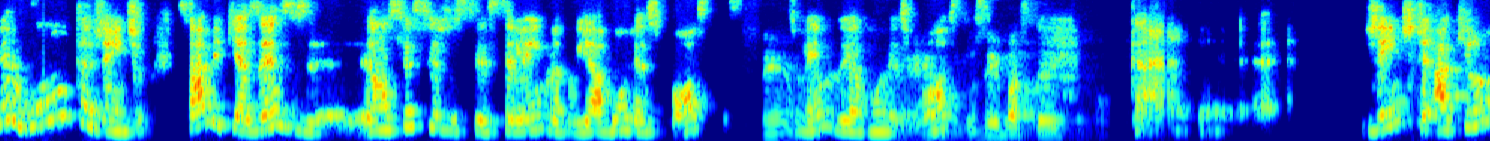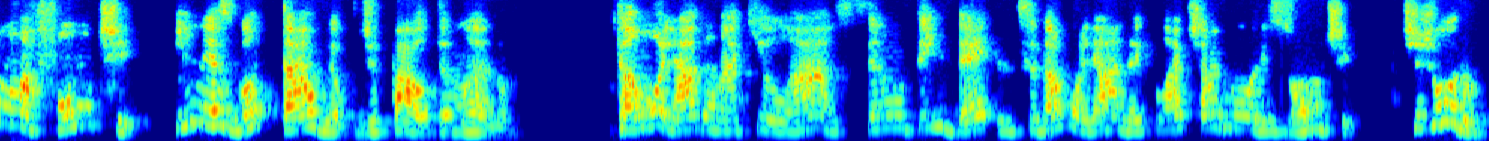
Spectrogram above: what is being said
Pergunta, gente. Sabe que às vezes, eu não sei se você, você lembra do Yahoo Respostas. Lembra. Você lembra do Yahoo Respostas? usei bastante. Cara, gente, aquilo é uma fonte inesgotável de pauta, mano. Dá uma olhada naquilo lá, você não tem ideia. Você dá uma olhada, aquilo lá te abre um horizonte. Te juro,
